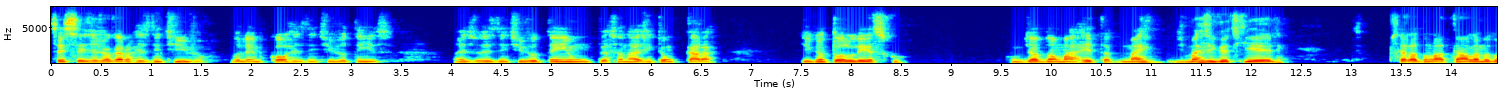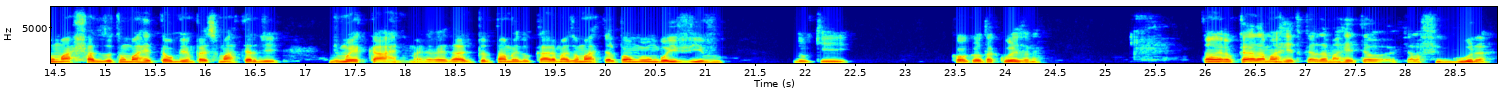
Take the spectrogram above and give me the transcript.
sei se vocês já jogaram Resident Evil, não lembro qual Resident Evil tem isso, mas o Resident Evil tem um personagem que é um cara gigantolesco, um diabo de uma marreta mais, mais gigante que ele. Sei lá, de um lado tem uma lâmina de um machado, do outro tem um marretão mesmo, parece um martelo de, de moer carne, mas na verdade, pelo tamanho do cara, é mais um martelo para moer um boi vivo do que qualquer outra coisa, né? Então, é o cara da marreta. O cara da marreta é aquela figura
